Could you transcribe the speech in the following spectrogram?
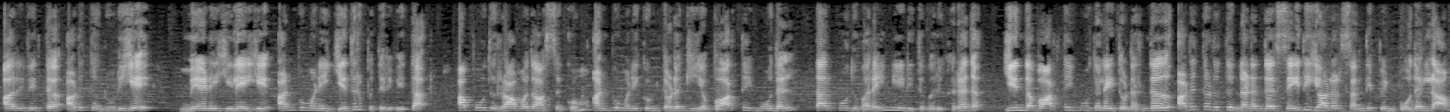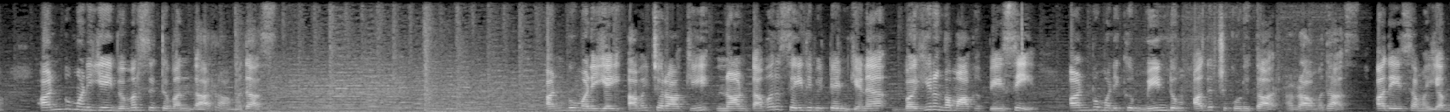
அறிவித்த அடுத்த நொடியே மேடையிலேயே அன்புமணி எதிர்ப்பு தெரிவித்தார். அப்போது ராமதாசுக்கும் அன்புமணிக்கும் தொடங்கிய வார்த்தை மோதல் தற்போது வரை நீடித்து வருகிறது. இந்த வார்த்தை மோதலை தொடர்ந்து அடுத்தடுத்து நடந்த செய்தியாளர் சந்திப்பின் போதெல்லாம் அன்புமணியை விமர்சித்து வந்தார் ராமதாஸ். அன்புமணியை அமைச்சராக்கி நான் தவறு செய்துவிட்டேன் என பகிரங்கமாக பேசி அன்புமணிக்கு மீண்டும் அதிர்ச்சி கொடுத்தார் ராமதாஸ். அதே சமயம்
